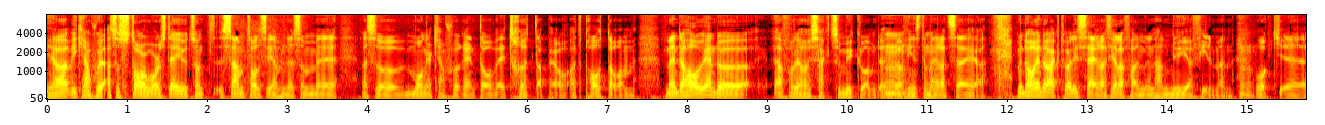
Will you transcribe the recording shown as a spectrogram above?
Ja, vi kanske, alltså Star Wars det är ju ett sånt samtalsämne som eh, alltså många kanske rent av är trötta på att prata om. Men det har ju ändå Ja, för det har ju sagt så mycket om det. Mm. Vad finns det mer mm. att säga? Men det har ändå aktualiserats i alla fall med den här nya filmen. Mm. Och eh,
